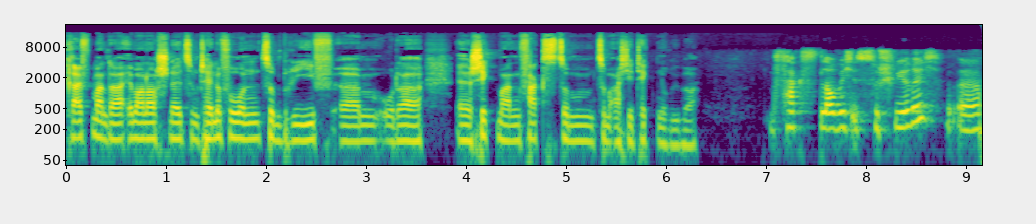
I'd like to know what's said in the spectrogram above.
greift man da immer noch schnell zum Telefon, zum Brief ähm, oder äh, schickt man einen Fax zum, zum Architekten rüber? Fax, glaube ich, ist zu schwierig. Äh,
